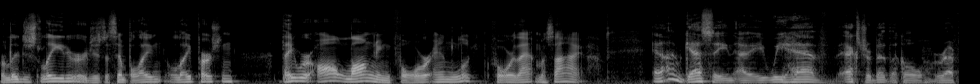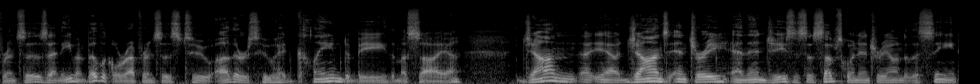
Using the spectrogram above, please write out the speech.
religious leader, or just a simple lay, lay person, they were all longing for and looking for that Messiah. And I'm guessing I mean, we have extra biblical references and even biblical references to others who had claimed to be the Messiah. John, uh, you know, John's entry and then Jesus' subsequent entry onto the scene,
